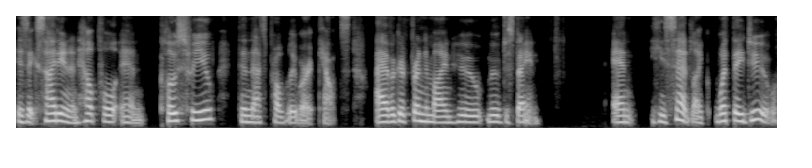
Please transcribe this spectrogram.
is exciting and helpful and close for you, then that's probably where it counts. I have a good friend of mine who moved to Spain, and he said like what they do,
